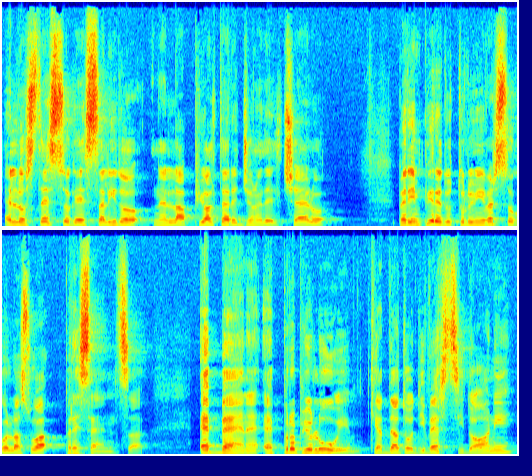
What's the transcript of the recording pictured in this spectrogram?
è lo stesso che è salito nella più alta regione del cielo per riempire tutto l'universo con la sua presenza. Ebbene, è proprio lui che ha dato diversi doni,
